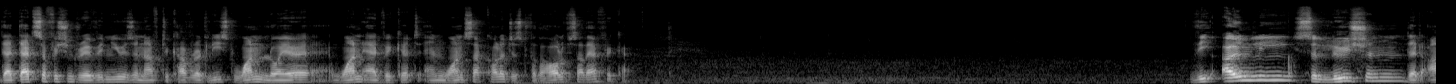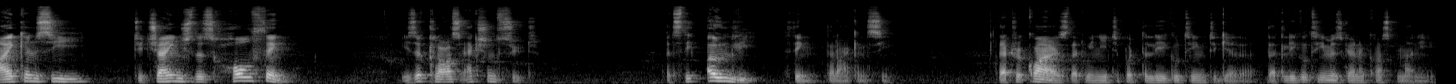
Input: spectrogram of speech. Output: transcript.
that that sufficient revenue is enough to cover at least one lawyer, one advocate and one psychologist for the whole of South Africa. The only solution that I can see to change this whole thing is a class action suit. It's the only thing that I can see. That requires that we need to put the legal team together. That legal team is going to cost money.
